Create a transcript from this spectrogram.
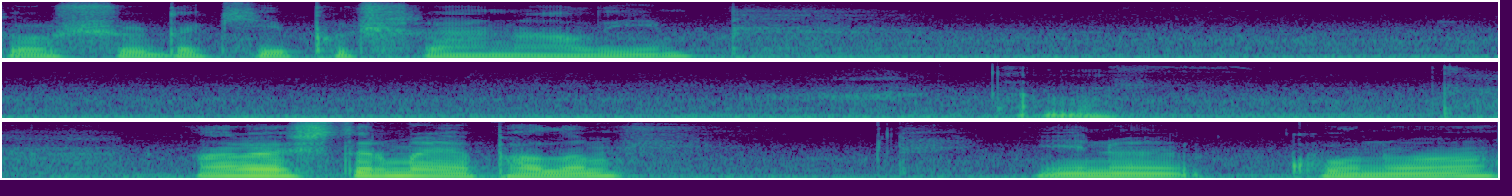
Dur şuradaki ipuçlarını alayım. Tamam. Araştırma yapalım. Yeni konu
